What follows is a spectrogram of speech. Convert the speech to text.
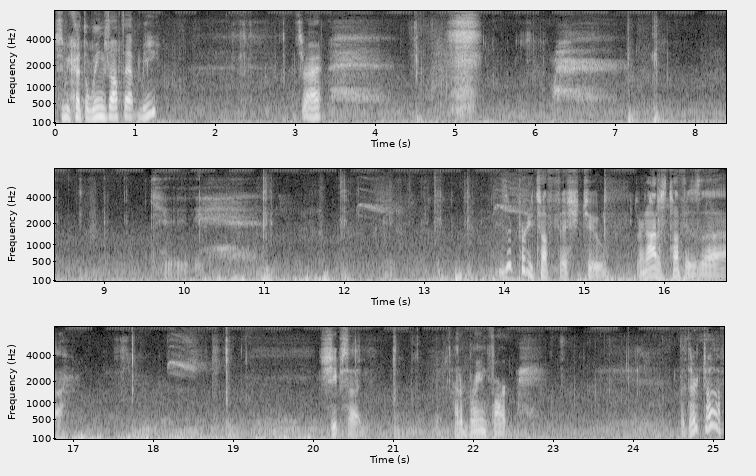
See me cut the wings off that bee? That's right. Okay. These are pretty tough fish too. They're not as tough as uh, sheep's head. Had a brain fart. But they're tough.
